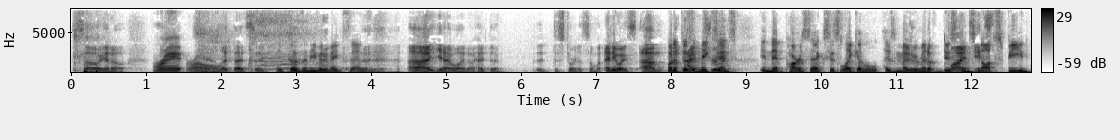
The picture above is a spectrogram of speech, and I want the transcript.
So you know Right, yeah, wrong. let that sink. It doesn't even make sense. Uh, yeah, well I know I had to uh, distort it somewhat. Anyways, um, But it doesn't I've make driven- sense in that parsecs is like a is measurement of distance, not speed.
